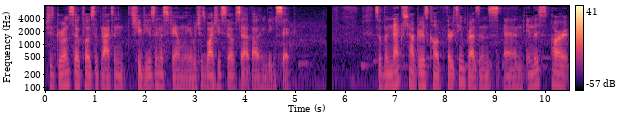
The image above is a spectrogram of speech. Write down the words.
She's grown so close with Max, and she views him as family, which is why she's so upset about him being sick. So the next chapter is called 13 Presents, and in this part,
